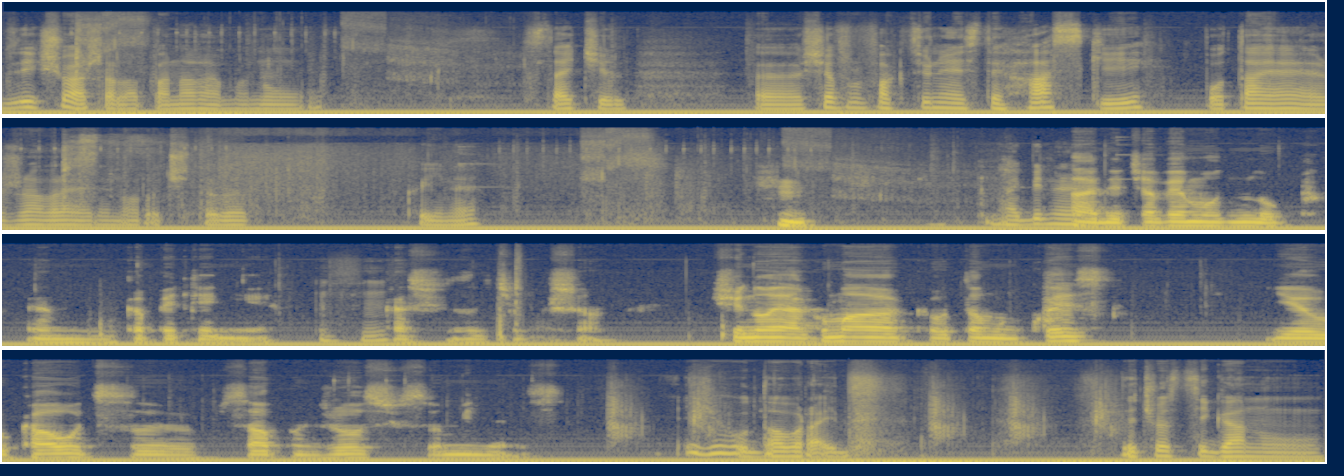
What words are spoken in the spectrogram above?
zic și eu așa la panorama, nu... Stai chill. Uh, șeful facțiunii este Husky, potaia aia javra aia nenorocită de câine. Hm. Mai bine... Da, deci avem un lup în căpetenie, Mhm. ca să zicem așa. Și noi acum căutăm un quest. Eu caut să sap în jos și să minez. Eu dau raid. Deci eu sunt țiganul...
